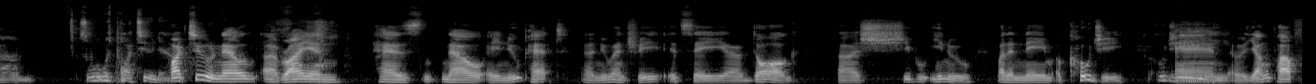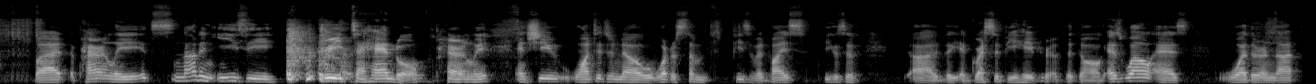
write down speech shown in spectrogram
Um, so what was part two now? Part two. Now uh, Ryan has now a new pet, a new entry. It's a uh, dog, uh, Shiba Inu, by the name of Koji, OG. and a young pup. But apparently, it's not an easy breed to handle. Apparently, and she wanted to know what are some piece of advice because of uh, the aggressive behavior of the dog, as well as whether or not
